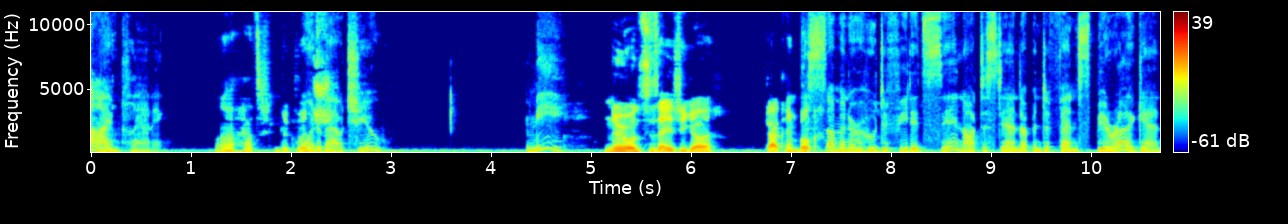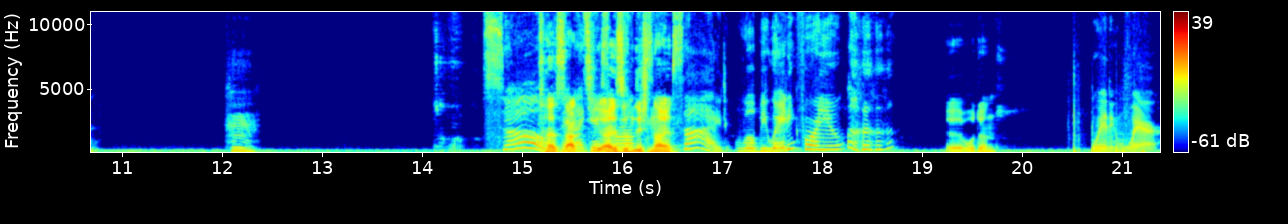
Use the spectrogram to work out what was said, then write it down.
I'm planning. Ah, herzlichen Glückwunsch. What about you? Me? Nö, uns ist eigentlich egal. Gar kein The summoner who defeated Sin ought to stand up and defend Spira again. Hmm. So, Da sagt sie also nicht nein. side. We'll be waiting for you. Äh, wo denn? Waiting where?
